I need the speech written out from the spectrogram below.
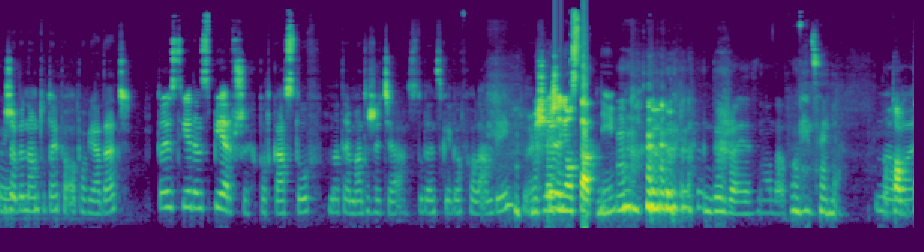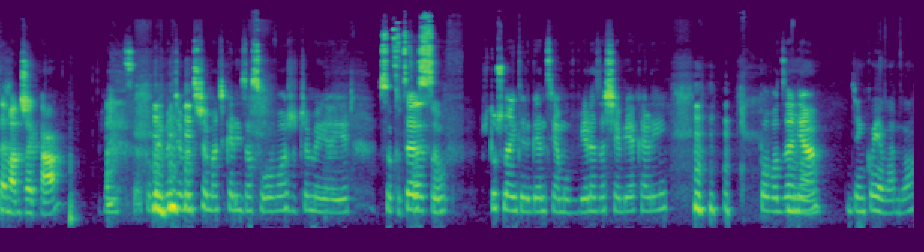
żeby nam tutaj poopowiadać. To jest jeden z pierwszych podcastów na temat życia studenckiego w Holandii. Myślę, że nie ostatni. Dużo jest no, do opowiedzenia. No to właśnie. temat rzeka. Więc tutaj będziemy trzymać Kelly za słowo. Życzymy jej sukcesów. Sztuczna inteligencja mówi wiele za siebie, Kelly. Powodzenia. No, dziękuję bardzo.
